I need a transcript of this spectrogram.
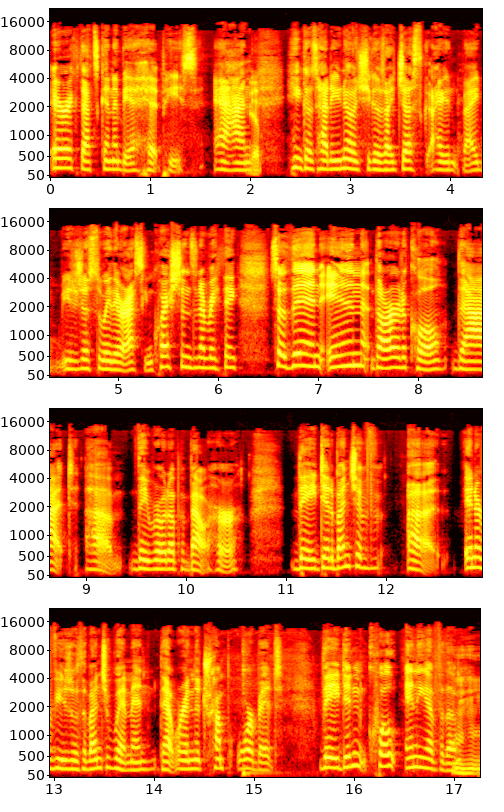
"Eric, that's going to be a hit piece." And Yep. he goes, "How do you know?" And she goes, "I just, I, I, it's just the way they were asking questions and everything." So then, in the article that um, they wrote up about her, they did a bunch of uh, interviews with a bunch of women that were in the Trump orbit. They didn't quote any of them. Mm-hmm.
